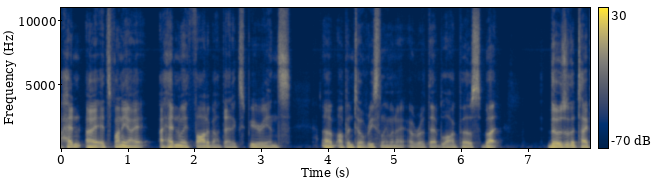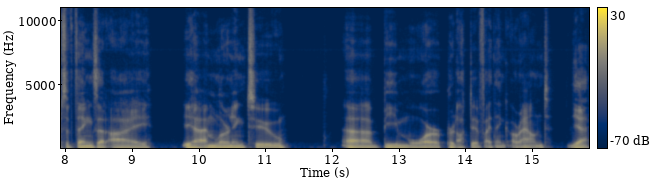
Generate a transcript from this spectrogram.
I hadn't I, it's funny I I hadn't really thought about that experience uh, up until recently when I, I, wrote that blog post. But those are the types of things that I yeah I'm learning to uh, be more productive I think around. Yeah.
